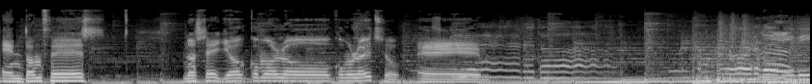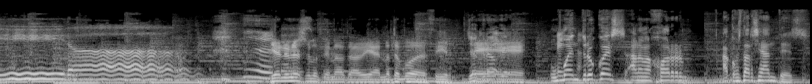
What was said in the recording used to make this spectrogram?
Entonces, no sé, yo cómo lo, cómo lo he hecho. Eh, yo no lo he solucionado todavía, no te puedo decir. Yo creo que Eh, un buen truco es a lo mejor acostarse antes.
